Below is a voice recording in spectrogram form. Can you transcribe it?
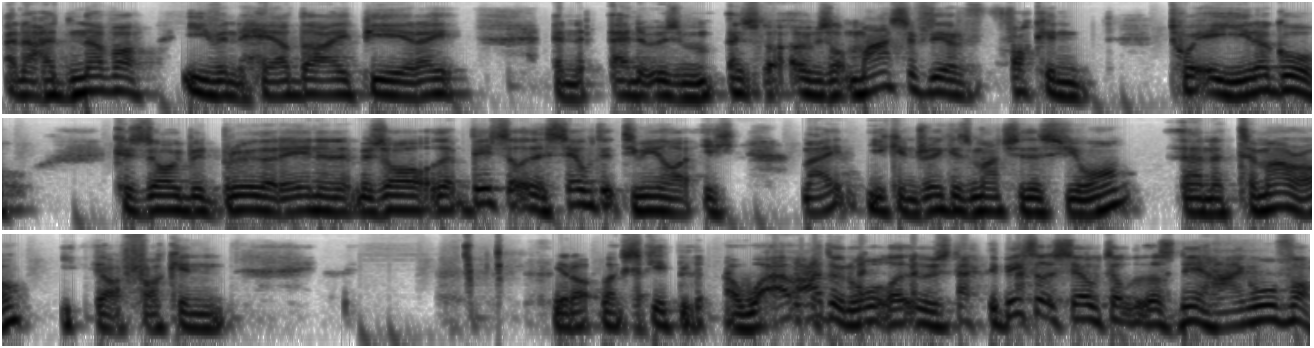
and I had never even heard the IPA, right? And and it was it was like massive there, fucking twenty year ago, because they would brew their own, and it was all basically they sold it to me like, mate, you can drink as much of this as you want, and tomorrow you're fucking. You're up like Skippy. I, I don't know. Like it was, they basically sold it like there's no hangover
